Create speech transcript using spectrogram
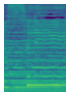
asleep.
